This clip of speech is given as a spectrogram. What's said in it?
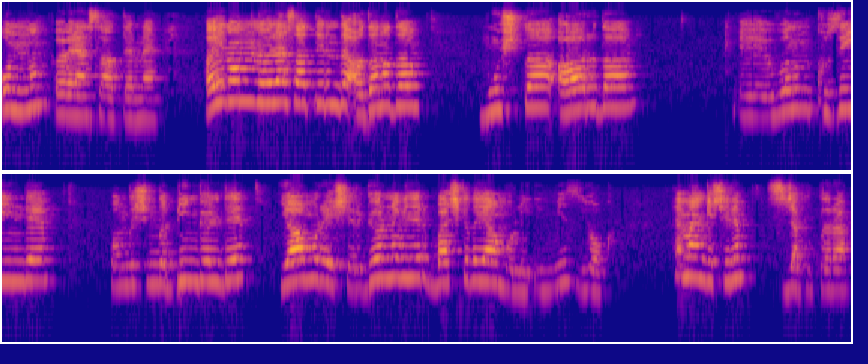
10'unun öğlen saatlerine. Ayın 10'unun öğlen saatlerinde Adana'da, Muş'ta, Ağrı'da, e, Van'ın kuzeyinde, onun dışında Bingöl'de yağmur eşleri görünebilir. Başka da yağmurlu ilimiz yok. Hemen geçelim sıcaklıklara.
